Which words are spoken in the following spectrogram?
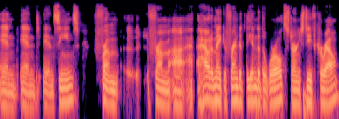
and and and scenes from uh, from uh, How to Make a Friend at the End of the World, starring Steve Carell.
